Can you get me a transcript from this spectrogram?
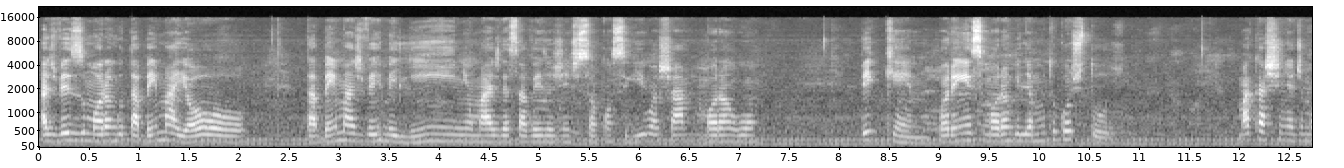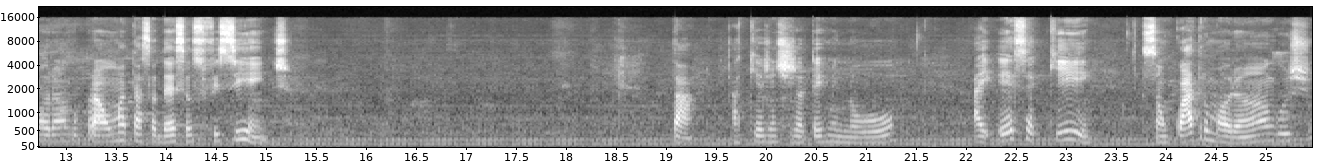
Às vezes o morango tá bem maior, tá bem mais vermelhinho, mas dessa vez a gente só conseguiu achar morango pequeno. Porém, esse morango ele é muito gostoso. Uma caixinha de morango para uma taça dessa é o suficiente. Tá, aqui a gente já terminou. Aí, esse aqui são quatro morangos,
